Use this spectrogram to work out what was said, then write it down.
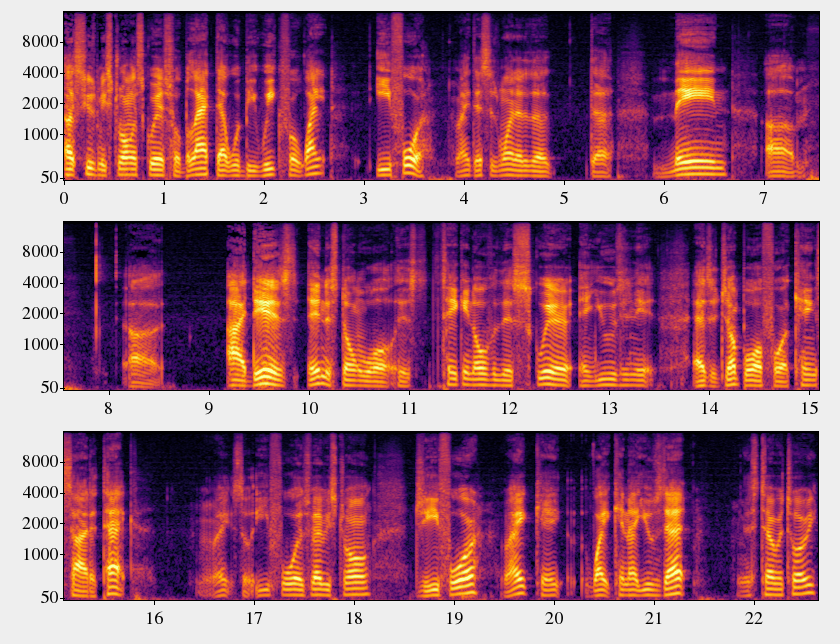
Uh, excuse me, strong squares for black. That would be weak for white. E4. Right. This is one of the the main um, uh, ideas in the Stonewall is taking over this square and using it as a jump off for a king side attack. All right. So E4 is very strong. G4. Right. Can, white cannot use that in this territory.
